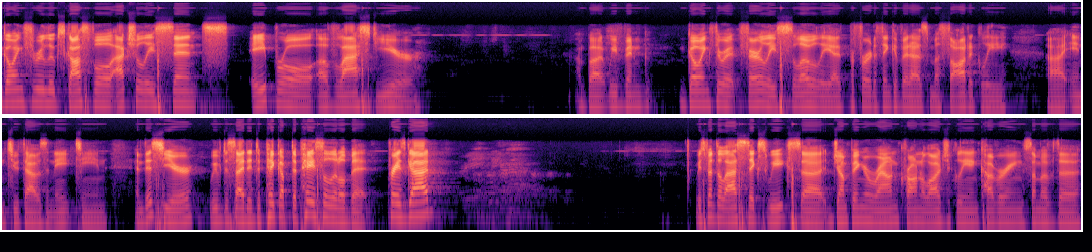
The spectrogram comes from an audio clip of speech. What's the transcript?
going through Luke's gospel actually since April of last year. But we've been going through it fairly slowly. I prefer to think of it as methodically uh, in 2018. And this year, we've decided to pick up the pace a little bit. Praise God. We spent the last six weeks uh, jumping around chronologically and covering some of the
